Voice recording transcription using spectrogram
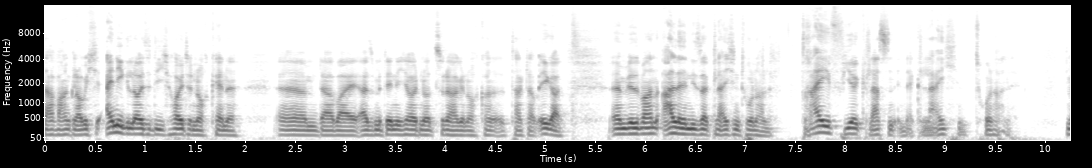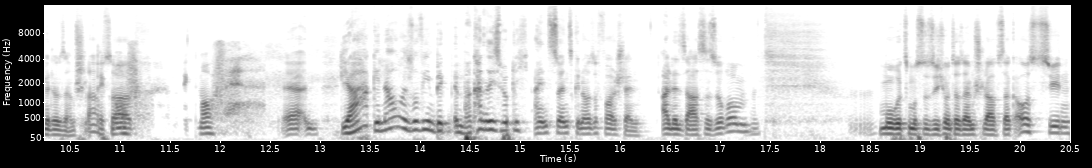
da waren, glaube ich, einige Leute, die ich heute noch kenne, ähm, dabei, also mit denen ich heute heutzutage noch Kontakt habe. Egal. Ähm, wir waren alle in dieser gleichen Turnhalle. Drei, vier Klassen in der gleichen Turnhalle. Mit unserem Schlafsack. Big Mouth. Äh, ja, genau, so wie ein Big. Man kann sich wirklich eins zu eins genauso vorstellen. Alle saßen so rum. Moritz musste sich unter seinem Schlafsack ausziehen.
